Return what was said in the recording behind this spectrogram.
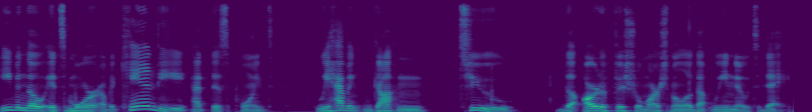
even though it's more of a candy at this point, we haven't gotten to the artificial marshmallow that we know today.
